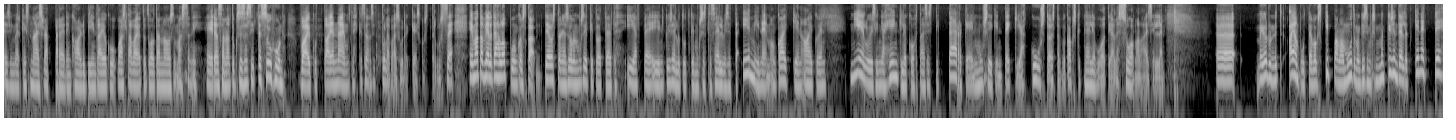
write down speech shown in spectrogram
esimerkiksi naisräppäreiden Cardi Bean tai joku vastaava, jota tuolta nousemassa, niin heidän sanotuksensa sitten suhun vaikuttaa ja näin, mutta ehkä se on sitten tulevaisuuden keskustelu se. Hei mä otan vielä tähän loppuun, koska Teoston ja Suomen musiikkituotteet IFPIin kyselytutkimuksesta selvisi, että Eminem on kaikkien aikojen mieluisin ja henkilökohtaisesti tärkein musiikin tekijä 16-24-vuotiaille suomalaisille. Öö, mä joudun nyt ajanpuutteen vuoksi kippaamaan muutaman kysymyksen. Mä kysyn teiltä, että kenet te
